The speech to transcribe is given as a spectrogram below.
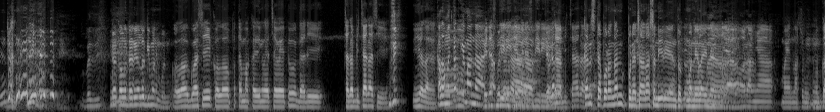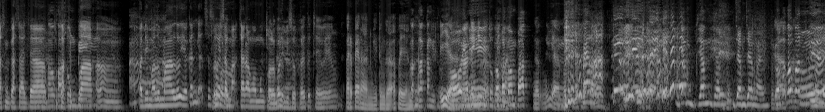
Enggak kalau dari lo gimana, Bun? kalau gua sih kalau pertama kali ngeliat cewek itu dari cara bicara sih iyalah Kalau ngechat gimana? Beda sendiri ya, beda sendiri. Ya kan, cara bicara kan setiap orang kan punya cara sendiri untuk menilainya. Ya, orangnya main langsung ngegas-ngegas aja, Kalau- kalau ceplak-ceplak, heeh. apa dia malu-malu ya kan nggak sesuai Kalau- sama cara ngomong kita. Kalau gue lebih suka itu cewek yang per-peran gitu, nggak apa ya? nggak- Belak-belakan gitu. Iya. Oh Ada yang ini ditutupin, lompat-lompat Nggak, iya. Jam jam jam. jam-jaman. Lompat-lompat. iya.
